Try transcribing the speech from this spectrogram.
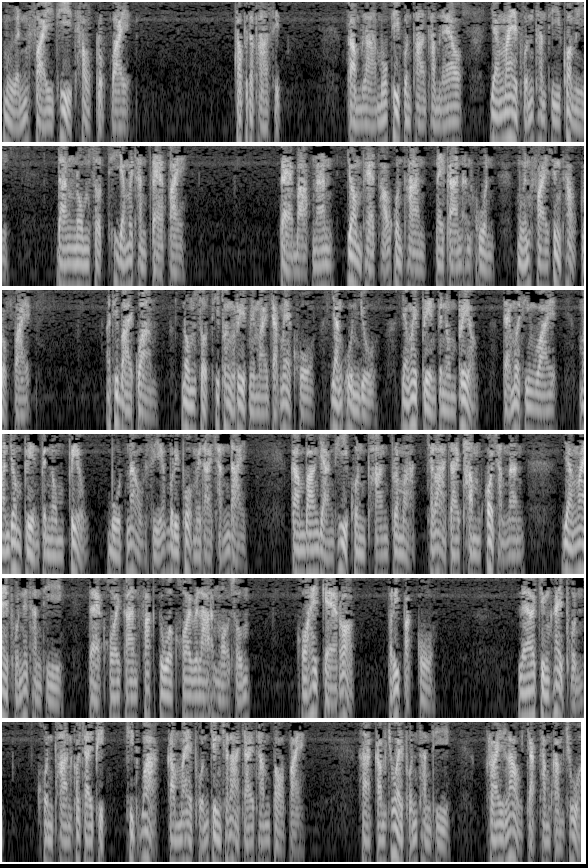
เหมือนไฟที่เท่ากรบไว้ พระพุทธภาษิตกรรมลามกที่คนพานทำแล้ว ยังไม่ให้ผลทันทีก็มี ดังนมสดที่ยังไม่ทันแปรไป แต่บาปนั้นย่อมแผดเผาคนพานในการอันควรเหมือนไฟซึ่งเท่ากรบไว้อธิบายความนมสดที่เพิ่งรีดใหม่ๆจากแม่โคยังอุ่นอยู่ ยังไม่เปลี่ยนเป็นนมเปรี้ยว แต่เมื่อทิ้งไว้ มันย่อมเปลี่ยนเป็นนมเปรี้ยว บูดเน่าเสียบริโภคไม่ได้ชั้นใด กรรมบางอย่างที่คนพานประมาทชะล่าใจทำก็ฉันนั้น ยังไม่ผลในทันที แต่คอยการฟักตัวคอยเวลาอันเหมาะสม ขอให้แก่รอบ ปริปักโก แล้วจึงให้ผล คนพานเข้าใจผิด คิดว่ากรรมไม่ให้ผลจึงชะล่าใจทำต่อไป หากกรรมช่วยผลทันที ใครเล่าจากทำกรรมชั่ว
